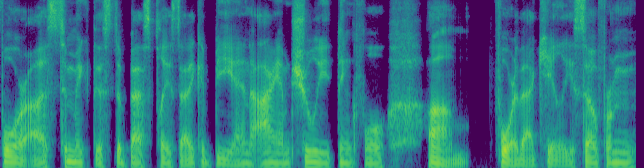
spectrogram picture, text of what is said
for us to make this the best place that it could be and I am truly thankful um for that Kaylee. So from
